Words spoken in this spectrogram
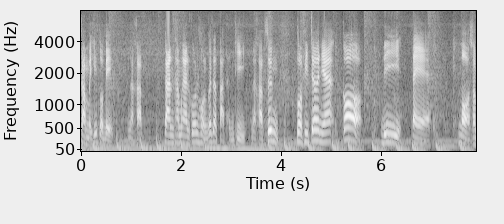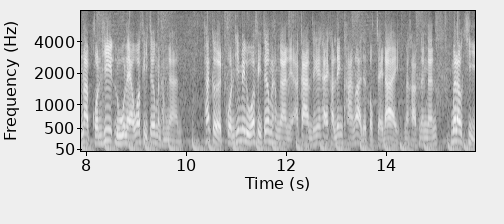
กำไปที่ตัวเบรกนะครับการทำงานคอนโทรลก็จะตัดทันทีนะครับซึ่งตัวฟีเจอร์นี้ก็ดีแต่เหมาะสำหรับคนที่รู้แล้วว่าฟีเจอร์มันทำงาน ถ้าเกิดคนที่ไม่รู้ว่าฟีเจอร์มันทำงานเนี่ยอาการจะคล้ายๆคันเร่งค้างก็อาจจะตกใจได้นะครับดังนั้นเมื่อเราขี่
